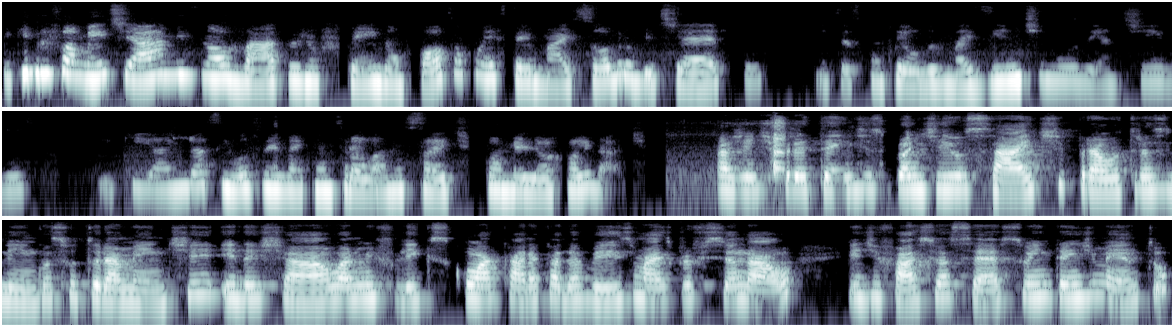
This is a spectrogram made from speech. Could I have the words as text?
e que principalmente armes novatos no fandom possam conhecer mais sobre o BTS em seus conteúdos mais íntimos e antigos, e que ainda assim você vai encontrar lá no site com a melhor qualidade. A gente pretende expandir o site para outras línguas futuramente e deixar o Armiflix com a cara cada vez mais profissional e de fácil acesso e entendimento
